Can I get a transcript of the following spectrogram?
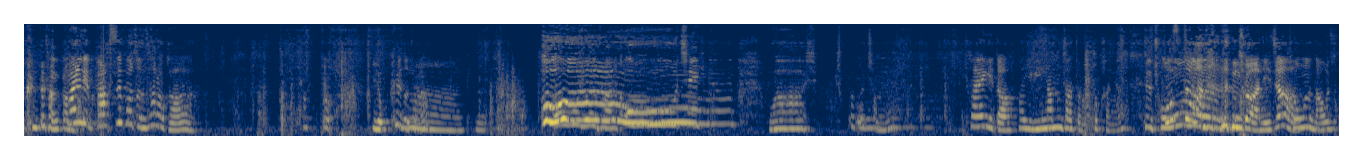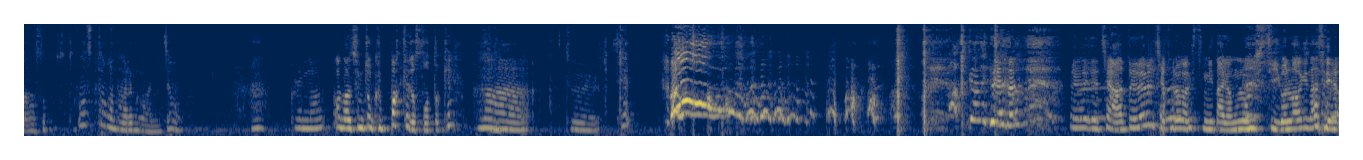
근데 잠깐만. 빨리 박스 버전 사러 가. 옆에도 되나? 하나, 둘. 오, 오, 재현. 와, 씨, 축복 끝이 없네. 다행이다. 아, 이 남자들 어떡하냐? 근데 포스터가 다른 거 아니죠? 정우는 나오지도 않았어. 포스터가 다른 거 아니죠? 그러면 아, 나 지금 좀 급박해졌어. 어떡해? 하나, 둘, 셋. 네, 네, 제 아들 제가 들어가겠습니다. 영롱 씨 이걸로 확인하세요.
